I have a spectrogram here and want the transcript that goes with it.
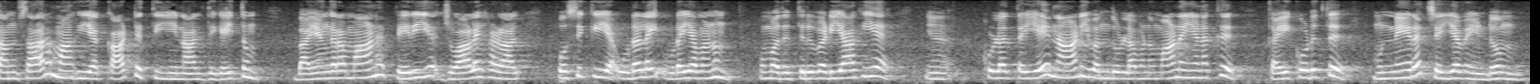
சம்சாரமாகிய காட்டுத் தீயினால் திகைத்தும் பயங்கரமான பெரிய ஜுவாலைகளால் பொசுக்கிய உடலை உடையவனும் உமது திருவடியாகிய குளத்தையே நாடி வந்துள்ளவனுமான எனக்கு கை கொடுத்து முன்னேறச் செய்ய வேண்டும்.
